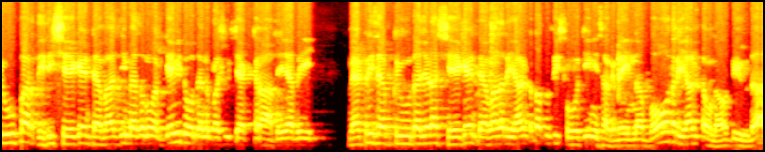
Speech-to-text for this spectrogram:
ਟਿਊਬ ਭਰਤੀ ਸੀ 6 ਘੰਟਿਆਂ ਬਾਅਦ ਜੀ। ਮੈਂ ਤੁਹਾਨੂੰ ਅੱਗੇ ਵੀ ਦੋ ਦਿਨ ਪਸ਼ੂ ਚੈੱਕ ਕਰਾਤੇ ਆ ਵੀ ਮੈਟਰੀਸੈਪ ਟਿਊਬ ਦਾ ਜਿਹੜਾ 6 ਘੰਟਿਆਂ ਬਾਅਦ ਰਿਜ਼ਲਟ ਤਾਂ ਤੁਸੀਂ ਸੋਚ ਹੀ ਨਹੀਂ ਸਕਦੇ। ਇੰਨਾ ਬਹੁਤ ਰਿਜ਼ਲਟ ਆਉਂਦਾ ਉਹ ਟਿਊਬ ਦਾ।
